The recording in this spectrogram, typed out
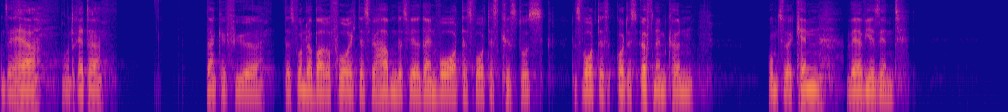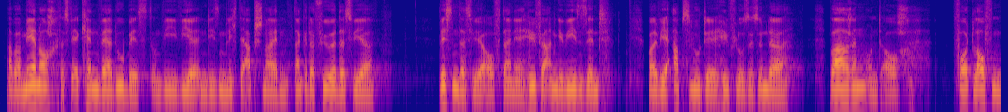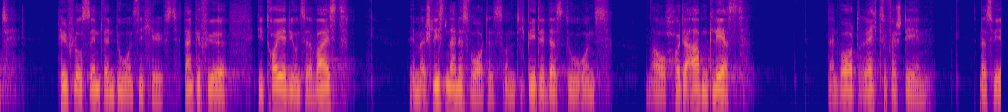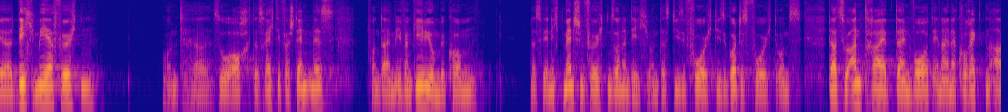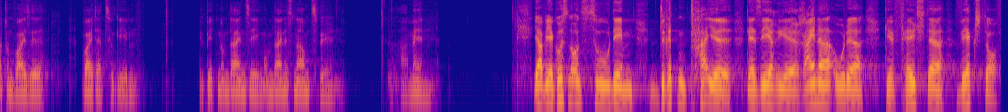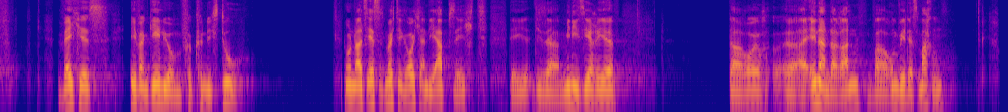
unser Herr und Retter. Danke für das wunderbare Vorrecht, das wir haben, dass wir dein Wort, das Wort des Christus, das Wort des Gottes öffnen können, um zu erkennen, wer wir sind. Aber mehr noch, dass wir erkennen, wer du bist und wie wir in diesem Lichte abschneiden. Danke dafür, dass wir wissen, dass wir auf deine Hilfe angewiesen sind, weil wir absolute hilflose Sünder waren und auch fortlaufend hilflos sind, wenn du uns nicht hilfst. Danke für die Treue, die uns erweist im Erschließen deines Wortes. Und ich bete, dass du uns auch heute Abend lehrst, dein Wort recht zu verstehen, dass wir dich mehr fürchten und äh, so auch das rechte Verständnis von deinem Evangelium bekommen, dass wir nicht Menschen fürchten, sondern dich und dass diese Furcht, diese Gottesfurcht uns dazu antreibt, dein Wort in einer korrekten Art und Weise weiterzugeben. Wir beten um deinen Segen, um deines Namens willen. Amen. Ja, wir grüßen uns zu dem dritten Teil der Serie Reiner oder gefälschter Werkstoff. Welches Evangelium verkündigst du? Nun, als erstes möchte ich euch an die Absicht dieser Miniserie äh, erinnern daran, warum wir das machen.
